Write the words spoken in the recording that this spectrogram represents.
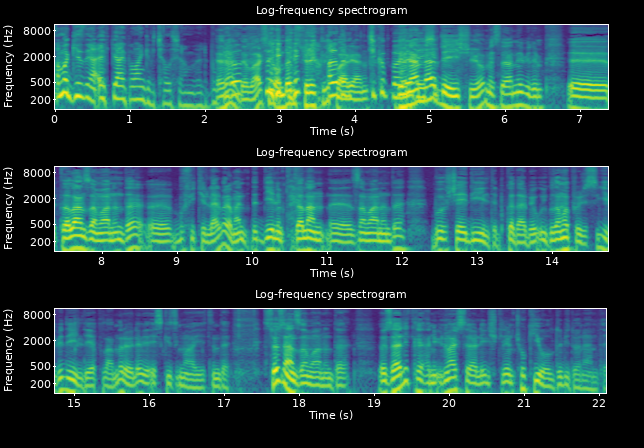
Ama gizli yani FBI falan gibi çalışan böyle. Bu Herhalde büro var ki sürekli onda bir süreklilik var yani. Çıkıp böyle Dönemler değişik. değişiyor. Mesela ne bileyim e, Dalan zamanında e, bu fikirler var ama de- diyelim ki Dalan e, zamanında bu şey değildi. Bu kadar bir uygulama projesi gibi değildi yapılanlar öyle bir eskiz mahiyetinde. Sözen zamanında özellikle hani üniversitelerle ilişkilerin çok iyi olduğu bir dönemde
